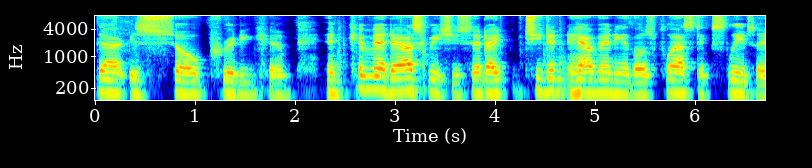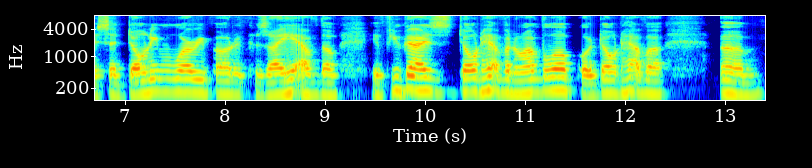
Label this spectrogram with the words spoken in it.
That is so pretty, Kim. And Kim had asked me, she said I she didn't have any of those plastic sleeves. I said, don't even worry about it because I have them. If you guys don't have an envelope or don't have a um,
